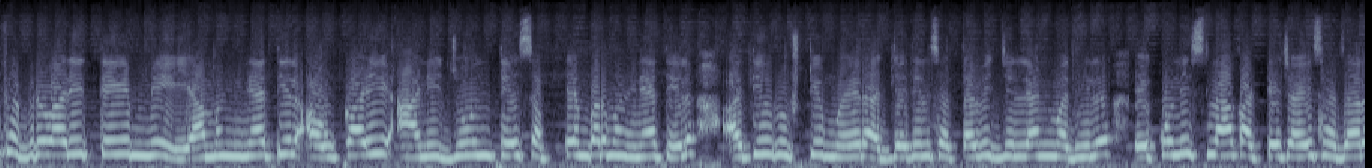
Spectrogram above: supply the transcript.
फेब्रुवारी ते मे या महिन्यातील अवकाळी आणि जून ते सप्टेंबर महिन्यातील अतिवृष्टीमुळे राज्यातील सत्तावीस जिल्ह्यांमधील एकोणीस लाख अठ्ठेचाळीस हजार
